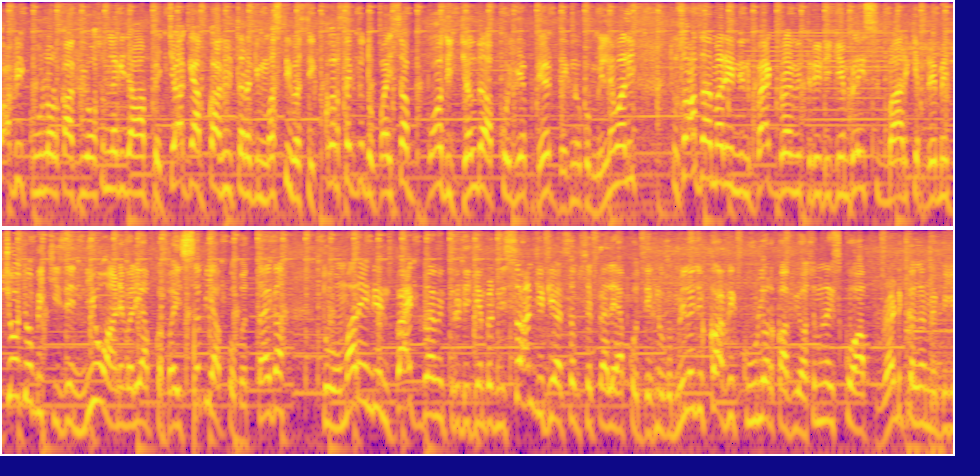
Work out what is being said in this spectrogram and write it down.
काफ़ी कूल और काफ़ी औसम लगी जहाँ पे जाके आप काफ़ी तरह की मस्ती वस्ती कर सकते हो। तो भाई साहब बहुत ही जल्द आपको ये अपडेट देखने को मिलने वाली। तो साथ हमारे Indian bike driving three D game play इस बार के अपडेट में जो जो भी चीज़ें न्यू आने वाली आपका भाई सभी आपको बताएगा। तो हमारे Indian bike driving three game पर निशान जी सबसे पहले आपको देखने को मिले जो काफ़ी कूल और काफ़ी औसम है। इसको आप रेड कलर में भी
